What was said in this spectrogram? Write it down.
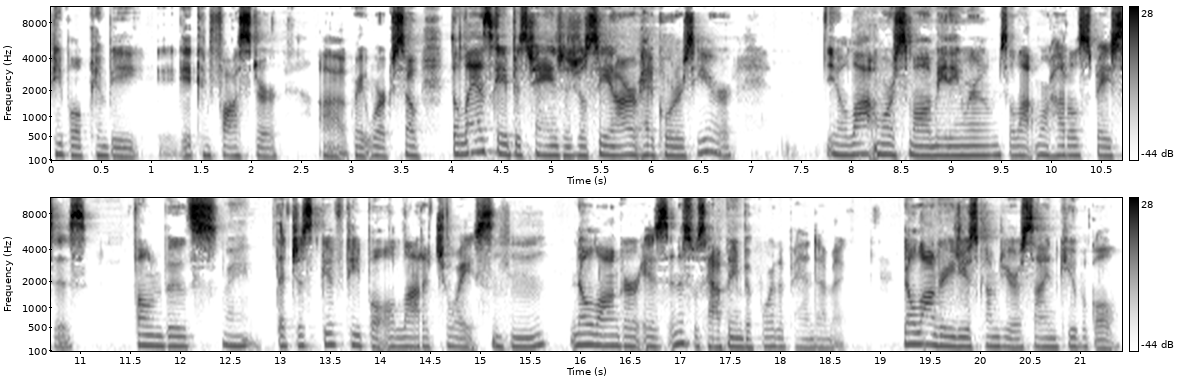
people can be it can foster uh, great work. So the landscape has changed, as you'll see in our headquarters here. You know, a lot more small meeting rooms, a lot more huddle spaces, phone booths Right. that just give people a lot of choice Mm-hmm. no longer is, and this was happening before the pandemic. No longer you just come to your assigned cubicle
